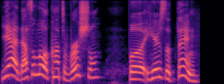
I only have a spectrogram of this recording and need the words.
yeah, that's a little controversial, but here's the thing.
